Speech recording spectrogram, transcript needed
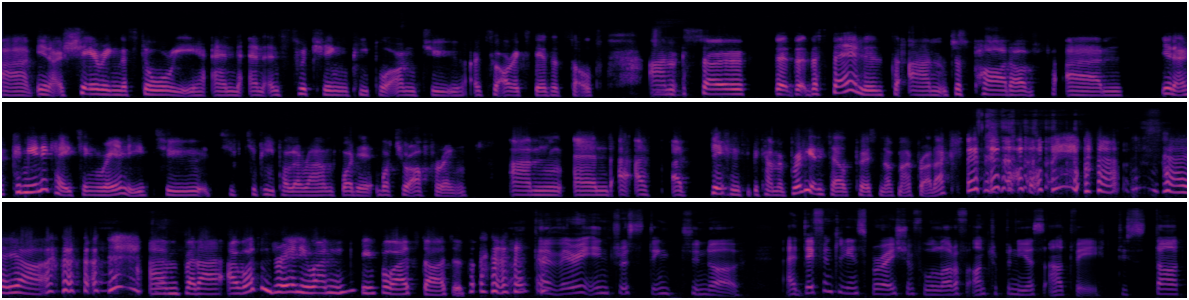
uh, you know, sharing the story and and and switching people onto uh, to Oryx Desert Salt. Um, mm. so the, the the sale is um, just part of um, you know, communicating really to to, to people around what it what you're offering. Um, and I, I've, I've definitely become a brilliant salesperson of my product. uh, yeah. um, but I, I wasn't really one before I started. okay, very interesting to know. And definitely inspiration for a lot of entrepreneurs out there to start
